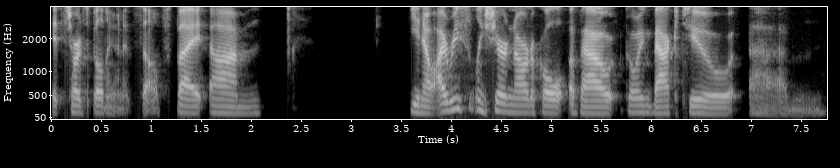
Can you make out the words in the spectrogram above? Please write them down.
it starts building on itself. But, um, you know, I recently shared an article about going back to um,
